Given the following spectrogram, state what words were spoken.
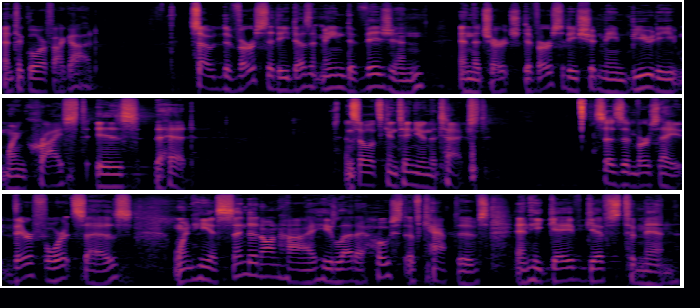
and to glorify God. So, diversity doesn't mean division in the church. Diversity should mean beauty when Christ is the head. And so let's continue in the text. It says in verse 8, Therefore it says, When he ascended on high, he led a host of captives, and he gave gifts to men.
